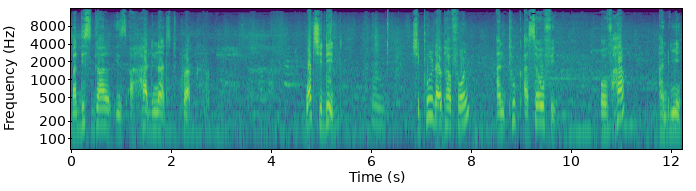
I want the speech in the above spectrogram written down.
But this girl is a hard nut to crack. What she did, she pulled out her phone and took a selfie of her and me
